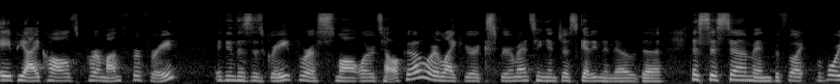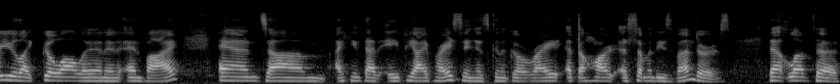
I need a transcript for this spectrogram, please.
API calls per month for free. We think this is great for a smaller telco or like you're experimenting and just getting to know the, the system and before before you like go all in and, and buy. And um, I think that API pricing is going to go right at the heart of some of these vendors that love to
